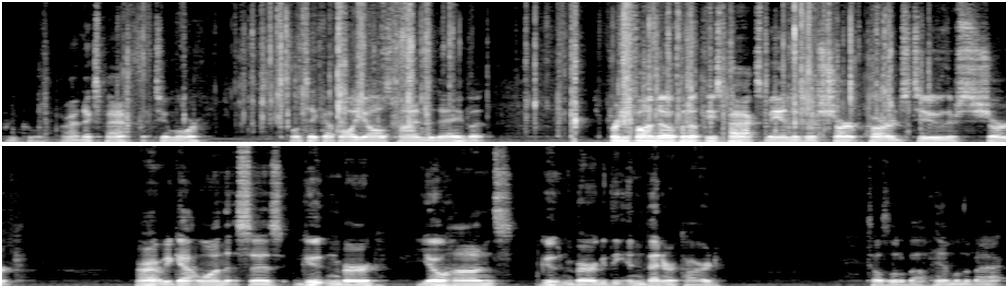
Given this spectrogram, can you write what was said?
Pretty cool. All right, next pack. Got two more. Won't take up all y'all's time today, but pretty fun to open up these packs, man. These are sharp cards too. They're sharp. All right, we got one that says Gutenberg, Johannes Gutenberg, the inventor card. Tells a little about him on the back.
